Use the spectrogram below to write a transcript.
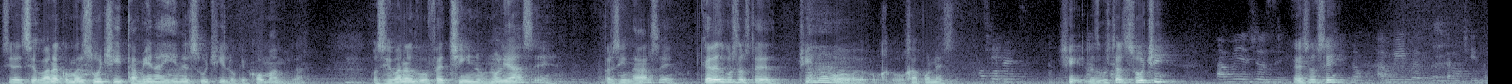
si se van a comer sushi, también ahí en el sushi lo que coman, ¿verdad? O si van al buffet chino, no le hace persignarse. ¿Qué les gusta a ustedes? ¿Chino o, japonés? ¿Les gusta el sushi? A mí eso sí. ¿Eso sí? A mí me gusta el chino.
